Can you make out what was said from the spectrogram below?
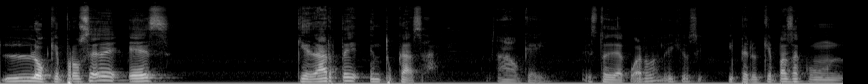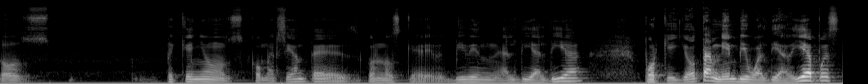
lo que procede es quedarte en tu casa. Ah, ok. Estoy de acuerdo, le dije sí. ¿Y pero qué pasa con los pequeños comerciantes, con los que viven al día al día? Porque yo también vivo al día a día, pues.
